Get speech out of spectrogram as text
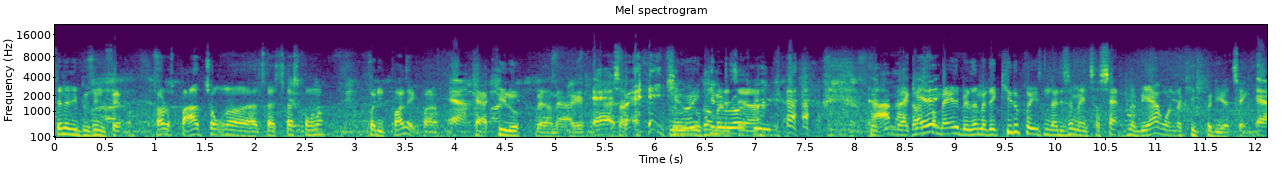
Den er lige pludselig en 5. Så har du sparet 250-60 kroner på dit pålæg bare. Ja. Per kilo, vil jeg mærke. Ja, altså, kilo, nu kommer kilo det til at- ja, men Jeg kan også få malet billeder, men det er kiloprisen, der ligesom er interessant, når vi er rundt og kigge på de her ting. Ja.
